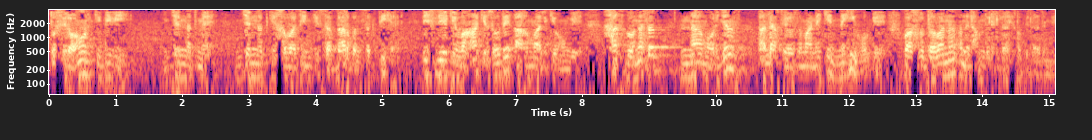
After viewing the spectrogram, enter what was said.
تو فرعون کی بیوی جنت میں جنت کی خواتین کی سردار بن سکتی ہے۔ اس لیے کہ وہاں کے سودے اعمال کے ہوں گے۔ حسب و نصب، نام اور جنس اللہ کے زمانے کے نہیں ہوں گے۔ دوانا الحمد للہ رب العالمین۔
